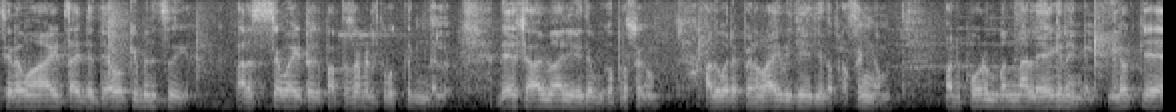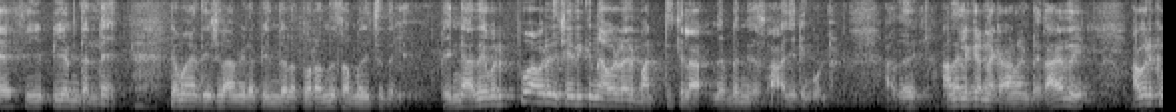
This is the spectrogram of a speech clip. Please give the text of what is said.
സ്ഥിരമായിട്ട് അതിന്റെ ഡോക്യുമെന്റ്സ് പരസ്യമായിട്ട് പത്രസമ്മേളനത്തിൽ വെക്കുന്നുണ്ടല്ലോ. ദേശാഭിമാനി എഴുതിയ മുഖപ്രസംഗം അതുപോലെ പിണറായി വിജയൻ ചെയ്ത പ്രസംഗം പലപ്പോഴും വന്ന ലേഖനങ്ങൾ ഇതിലൊക്കെ സി പി എം തന്നെ ജമാഅത്ത് ഇസ്ലാമിയുടെ പിന്തുണ തുറന്ന് സമ്മതിച്ചതല്ലേ? പിന്നെ അത് ഇപ്പോൾ അവർ നിഷേധിക്കുന്ന അവരുടെ മറ്റ് ചില നിർബന്ധിത സാഹചര്യം കൊണ്ടാണ്. അത് അതിലേക്ക് തന്നെ കാണേണ്ടത്. അതായത് അവർക്ക്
